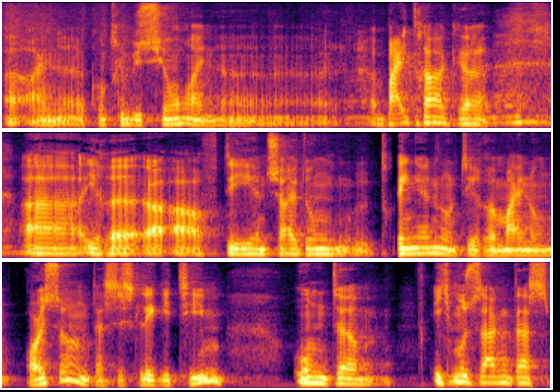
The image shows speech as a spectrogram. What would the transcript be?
eine Contribution, einen äh, Beitrag äh, äh, ihre, äh, auf die Entscheidung dringen und ihre Meinung äußern. Und das ist legitim. Und ähm, ich muss sagen, dass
